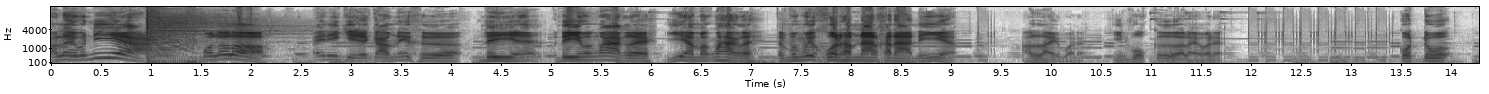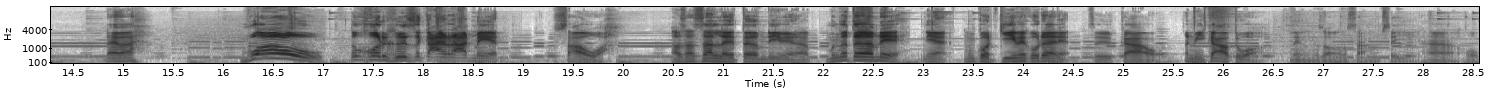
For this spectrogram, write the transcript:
อะไรวะเนี่ยหมดแล้วเหรอไอ้นี่กิจกรรมนี่คือดีนะดีมากๆเลย เยี่ยมมากๆเลย แต่มึงไม่ควรทำนานขนาดนี้อะอะไรวะเนี่ยอินโวเกอร์อะไรวะเนี่ยกดดู ได้ปะว้าวทุกคนคือสกายราดเมดเศร้าอะ เอาสั้นๆเลยเติมดีไหมครับ มึงก็เติมดิ เนี่ย มึงกดกีให้กูด้วยเนี่ย ซื้อ 9 มันมี 9 ตัว 1 2 3 4 5 6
